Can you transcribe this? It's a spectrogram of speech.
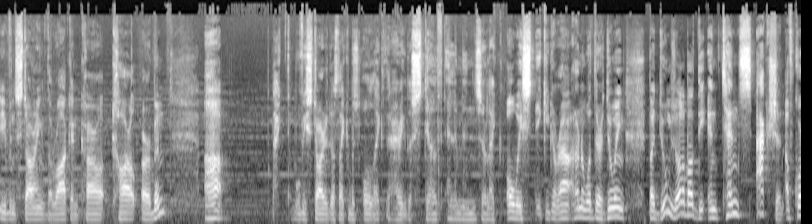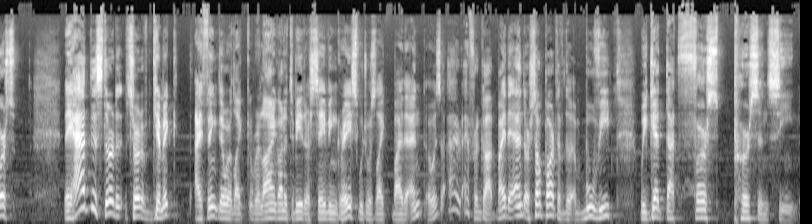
even starring The Rock and Carl Carl Urban. Uh, like the movie started as like it was all like they're having the stealth elements or like always sneaking around. I don't know what they're doing, but Doom's all about the intense action. Of course, they had this third sort of gimmick. I think they were like relying on it to be their saving grace, which was like by the end. Oh, was I, I forgot by the end or some part of the movie, we get that first person scene.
